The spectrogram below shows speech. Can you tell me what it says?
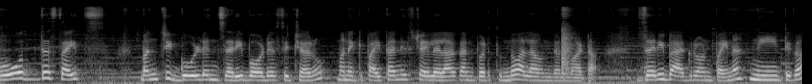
బోత్ ద సైడ్స్ మంచి గోల్డెన్ జరీ బార్డర్స్ ఇచ్చారు. మనకి పైతానీ స్టైల్ ఎలా కనపడుతుందో అలా ఉందన్నమాట. జరీ బ్యాక్గ్రౌండ్ పైన నీట్గా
